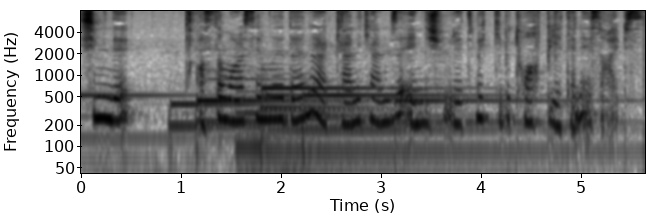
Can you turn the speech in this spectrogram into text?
Şimdi aslında varsayımlara dayanarak kendi kendimize endişe üretmek gibi tuhaf bir yeteneğe sahibiz.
